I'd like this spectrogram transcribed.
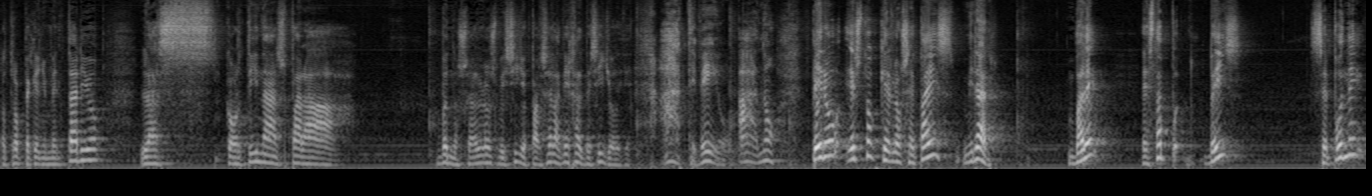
otro pequeño inventario, las cortinas para... Bueno, serán los visillos, para ser la vieja del visillo. Dice, ah, te veo, ah, no. Pero esto que lo sepáis, mirar, ¿vale? Está, ¿Veis? Se pone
